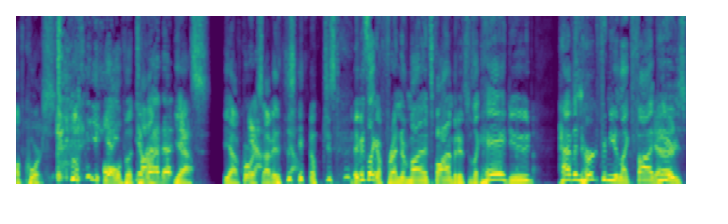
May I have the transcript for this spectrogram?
of course, yeah, all the time. Yes. Yeah. Yeah, of course. Yeah. I mean, yeah. you know, just if it's like a friend of mine, it's fine. But it's like, hey, dude, haven't heard from you in like five yes. years.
